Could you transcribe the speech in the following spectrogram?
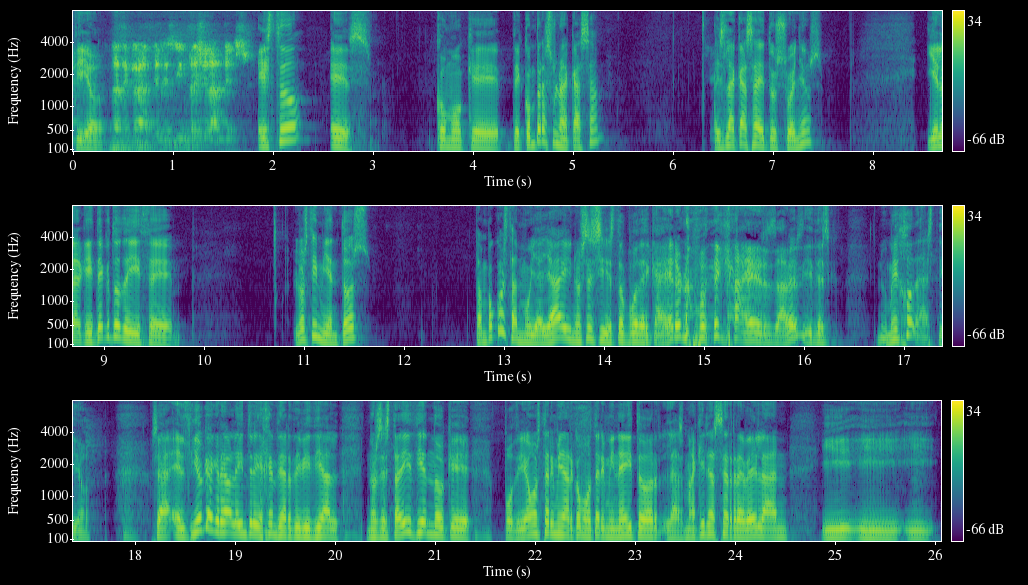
Tío. unas declaraciones impresionantes. Esto es como que te compras una casa, es la casa de tus sueños, y el arquitecto te dice, los cimientos tampoco están muy allá y no sé si esto puede caer o no puede caer, ¿sabes? Y dices, no me jodas, tío. O sea, el tío que ha creado la inteligencia artificial nos está diciendo que podríamos terminar como Terminator, las máquinas se rebelan y... y- y-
